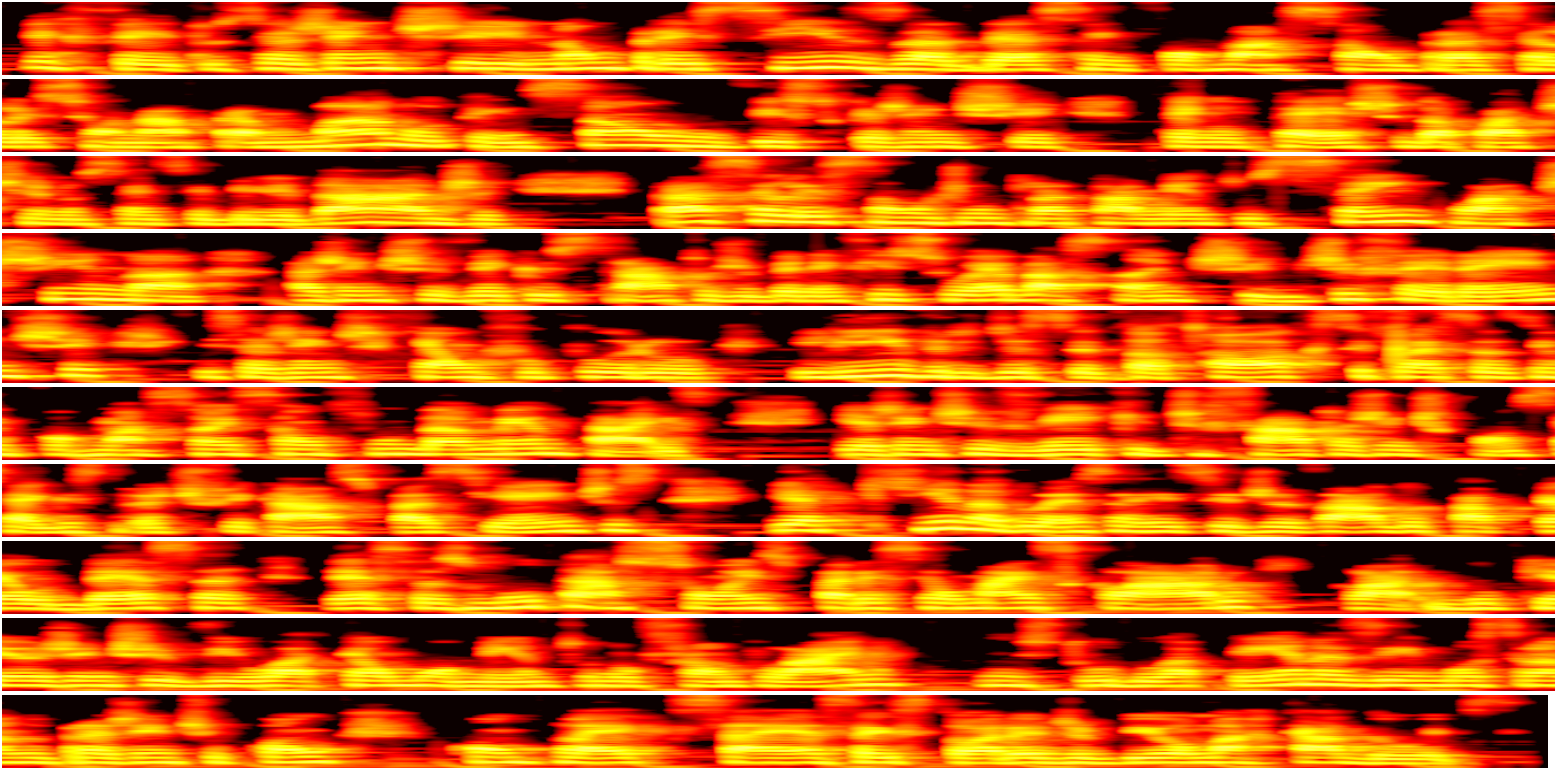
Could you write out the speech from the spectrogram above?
Perfeito. Se a gente não precisa dessa informação para selecionar para manutenção, visto que a gente tem o teste da platina sensibilidade, para a seleção de um tratamento sem platina, a gente vê que o extrato de benefício é bastante diferente. E se a gente quer um futuro livre de citotóxico, essas informações são fundamentais. E a gente vê que, de fato, a gente consegue estratificar as pacientes. E aqui na doença recidivada, o papel dessa, dessas mutações pareceu mais claro claro, do que a gente viu até o momento no Frontline, um estudo apenas, e mostrando para a gente o quão complexa é essa história de biomarcadores.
